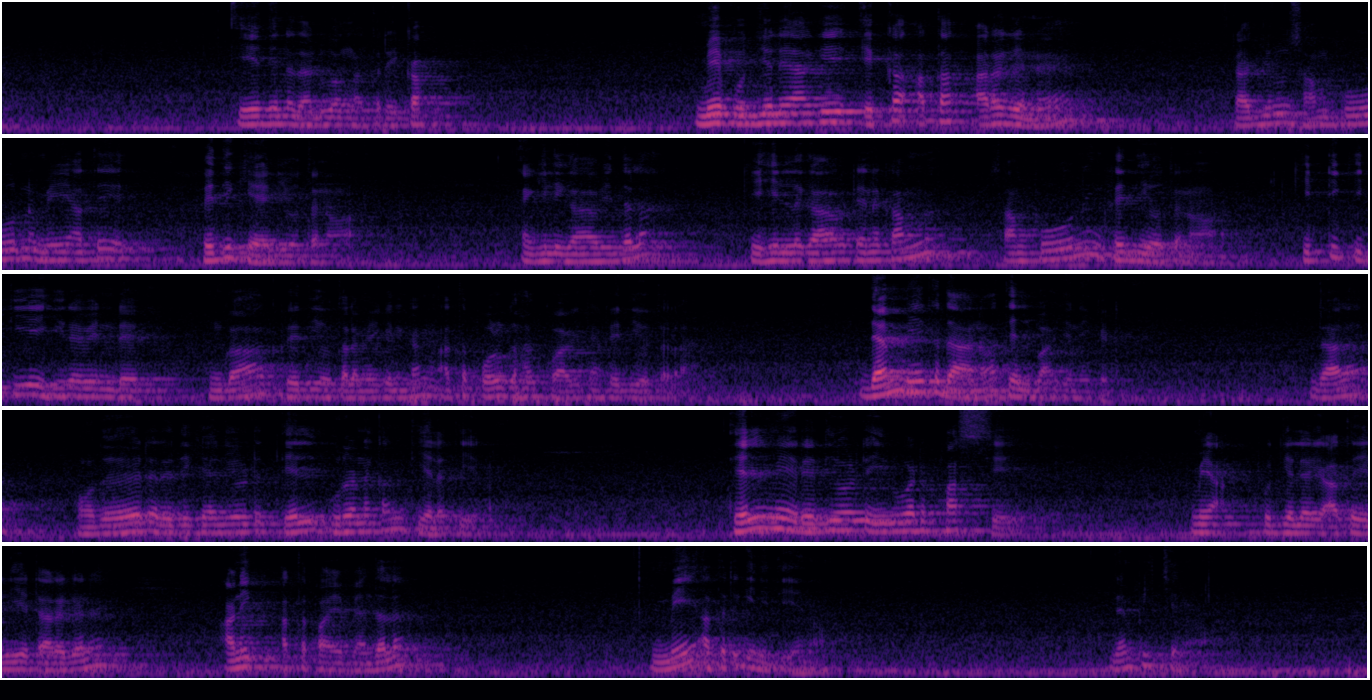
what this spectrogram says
ඒ දෙන දඬුවම් අතර එකක්. මේ පුජ්‍යලයාගේ එක අතක් අරගෙන රජුරු සම්පූර්ණ මේ අතේ රෙදි කෑලි උතනවා. ඇඟිලි ගාව ඉඳලා කිහිල්ල ගාවට එනකම්ම සම්පූර්ණයෙන් රෙදි උතනවා. කිටි කිටියේ හිර වෙන්න හුඟා රෙදි උතලා මේක නිකන් අත පොල් ගහක් වගේ දැන් රෙදි උතලා. දැන් මේක දානවා තෙල් භාජනයකට. දාලා හොඳට රෙදි කෑලි වලට තෙල් උරනකන් තියලා තියෙනවා. තෙල් මේ රෙදි වලට ඉරුවට පස්සේ මේ පුජ්‍යලයේ අත එළියට අරගෙන අනික් අතපය බැඳලා මේ අතට ගිනි තියනවා. දැන් පිච්චෙනවා.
